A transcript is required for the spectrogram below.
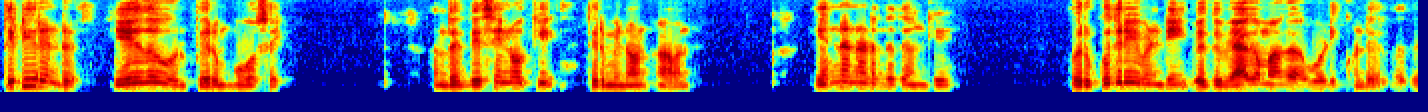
திடீரென்று ஏதோ ஒரு பெரும் ஓசை. அந்த திசை நோக்கி திரும்பினான் அவன். என்ன நடந்தது அங்கே? ஒரு குதிரை வண்டி வெகு வேகமாக ஓடிக்கொண்டிருந்தது.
